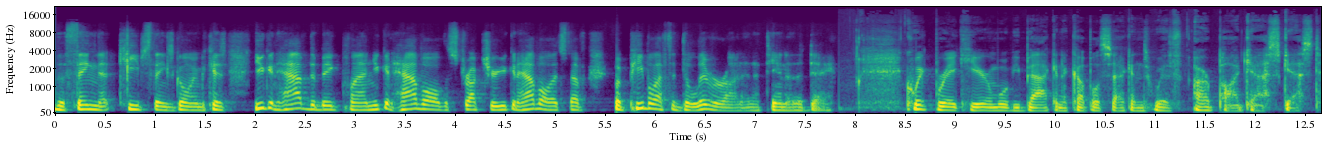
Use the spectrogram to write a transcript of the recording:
the thing that keeps things going because you can have the big plan, you can have all the structure, you can have all that stuff, but people have to deliver on it at the end of the day. Quick break here, and we'll be back in a couple of seconds with our podcast guest.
